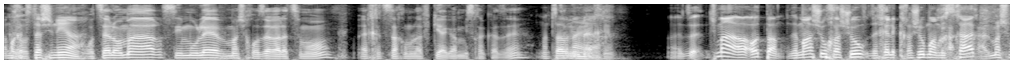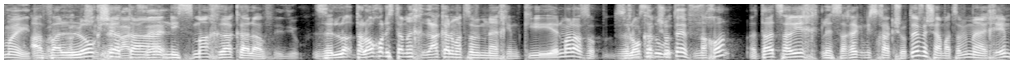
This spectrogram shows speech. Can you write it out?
המחצית השנייה, רוצה לומר, שימו לב, מה שחוזר על עצמו, איך הצלחנו להבקיע גם במשחק הזה. מצב נייח. נייחים. זה- תשמע, עוד פעם, זה משהו חשוב, זה חלק חשוב מהמשחק, חד משמעית. אבל לא כשאתה זה, נסמך רק עליו. בדיוק. לא, אתה לא יכול להסתמך רק על מצבים נייחים, כי אין מה לעשות, זה לא משחק כדור... שוטף. נכון, אתה צריך לשחק משחק שוטף, ושהמצבים הנייחים,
